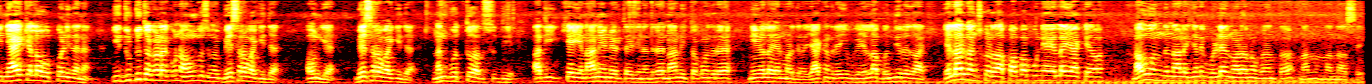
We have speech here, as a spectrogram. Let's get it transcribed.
ಈ ನ್ಯಾಯಕ್ಕೆಲ್ಲ ಒಪ್ಕೊಂಡಿದ್ದಾನೆ. ಈ ದುಡ್ಡು ತಗೊಳಕ್ಕೂ ಅವನಿಗೂ ಬೇಸರವಾಗಿದೆ. ಅವನಿಗೆ ಬೇಸರವಾಗಿದೆ. ನನ್ಗೆ ಗೊತ್ತು ಅದು ಸುದ್ದಿ. ಅದಕ್ಕೆ ನಾನೇನು ಹೇಳ್ತಾ ಇದ್ದೀನಿ ಅಂದರೆ ನಾನು ಇದು ತೊಗೊಂಡ್ರೆ ನೀವೆಲ್ಲ ಏನು ಮಾಡ್ತೀನಿ ಯಾಕಂದರೆ ಇವಾಗ ಎಲ್ಲ ಬಂದಿರೋದು ಎಲ್ಲರಿಗೂ ಹಂಚ್ಕೊಳ್ಳೋದು. ಆ ಪಾಪ ಪುಣ್ಯ ಎಲ್ಲ ಯಾಕೆ? ನಾವು ಒಂದು ನಾಲ್ಕು ಜನಕ್ಕೆ ಒಳ್ಳೇದು ಮಾಡೋಣ ಅಂತ ನನ್ನ ನನ್ನ ಆಸೆ.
